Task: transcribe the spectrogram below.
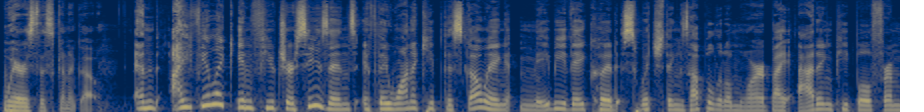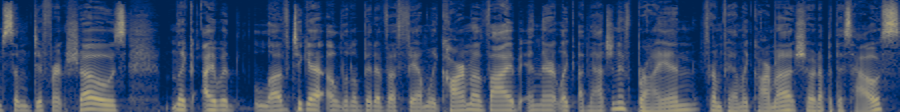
where is this going to go? And I feel like in future seasons, if they want to keep this going, maybe they could switch things up a little more by adding people from some different shows. Like, I would love to get a little bit of a Family Karma vibe in there. Like, imagine if Brian from Family Karma showed up at this house,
